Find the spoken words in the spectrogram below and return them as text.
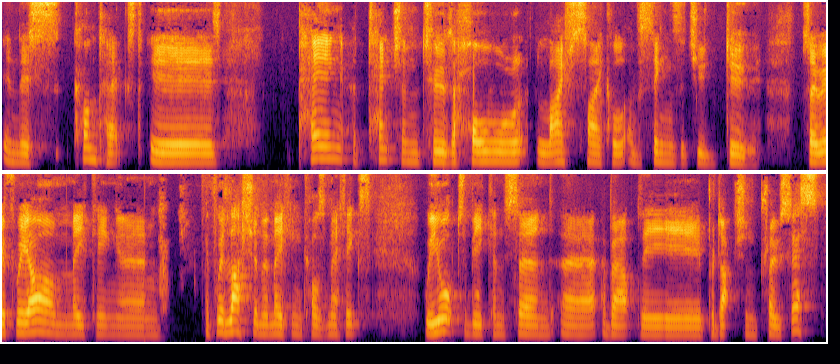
in this context is paying attention to the whole life cycle of things that you do. So if we are making, um, if we're Lush and we're making cosmetics, we ought to be concerned uh, about the production process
